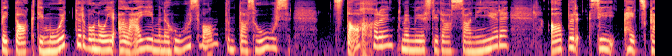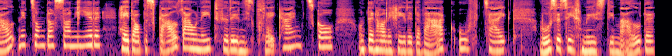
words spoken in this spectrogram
betagte Mutter, die neu allein in einem Haus wohnt und das Haus das Dach rönt, man müsste das sanieren aber sie hat das Geld nicht, um das zu sanieren, hat aber das Geld auch nicht, für ins Pflegeheim zu gehen. Und dann habe ich ihr den Weg aufgezeigt, wo sie sich müsste melden,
